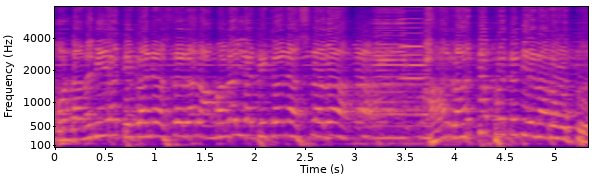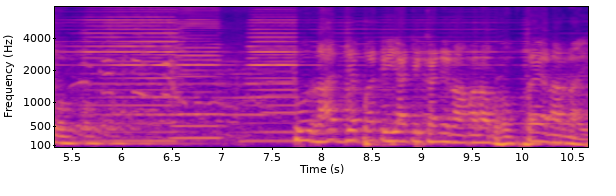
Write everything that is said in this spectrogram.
तोंडाने मी या ठिकाणी असणारा रामाला या ठिकाणी असणारा हा राज्यपद येणार होतो. तो राज्यपद या ठिकाणी रामाला भोगता येणार नाही.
